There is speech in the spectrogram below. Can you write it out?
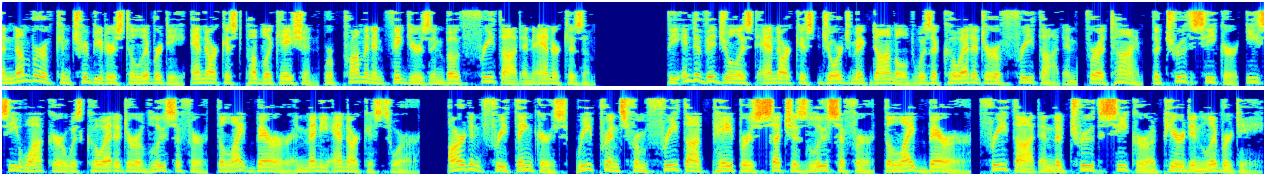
A number of contributors to Liberty anarchist publication were prominent figures in both Freethought and anarchism. The individualist anarchist George MacDonald was a co-editor of Freethought and, for a time, the Truth Seeker, E. C. Walker was co-editor of Lucifer, The Light Bearer and many anarchists were Ardent freethinkers, reprints from Freethought papers such as Lucifer, The Light Bearer, Freethought and The Truth Seeker appeared in Liberty.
